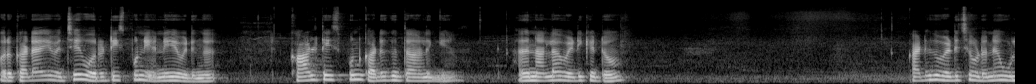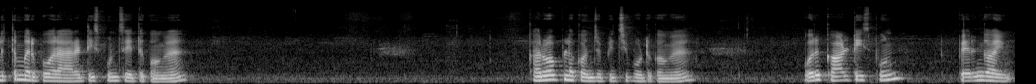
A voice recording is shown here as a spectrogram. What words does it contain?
ஒரு கடாயை வச்சு ஒரு டீஸ்பூன் எண்ணெயை விடுங்க. கால் டீஸ்பூன் கடுகு தாளிங்க. அது நல்லா வெடிக்கட்டும். கடுகு வெடித்த உடனே உளுத்தம்பருப்பு ஒரு அரை டீஸ்பூன் சேர்த்துக்கோங்க. கருவேப்பிலை கொஞ்சம் பிச்சு போட்டுக்கோங்க. ஒரு கால் டீஸ்பூன் பெருங்காயம்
